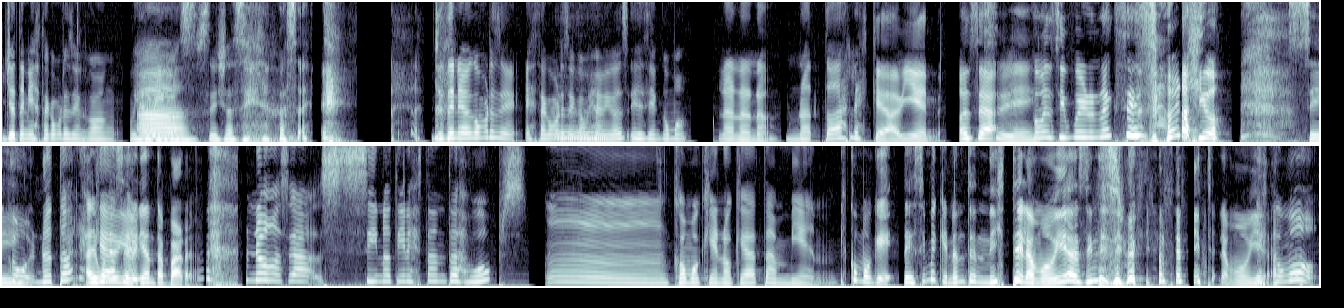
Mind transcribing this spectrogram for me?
Yo tenía esta conversación con mis ah, amigos. sí, ya sé lo que. Yo tenía conversación, esta conversación con mis Ah. amigos y decían como... No, no, no. No a todas les queda bien. O sea, Sí. como si fuera un accesorio. Sí. Como, no todas les queda Algunas se bien. deberían tapar. No, o sea, si no tienes tantas boobs, mm, como que no queda tan bien. Es como que decime que no entendiste la movida sin decirme que no entendiste la movida. Es como,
